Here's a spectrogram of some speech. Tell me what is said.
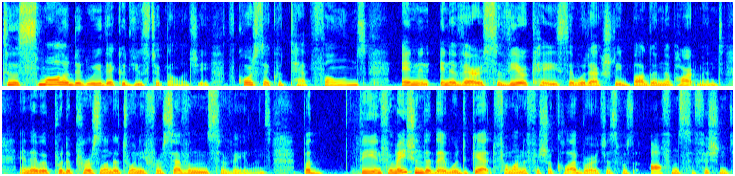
To a smaller degree, they could use technology. Of course, they could tap phones, and in, in a very severe case, they would actually bug an apartment, and they would put a person under 24-7 surveillance. But the information that they would get from unofficial collaborators was often sufficient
